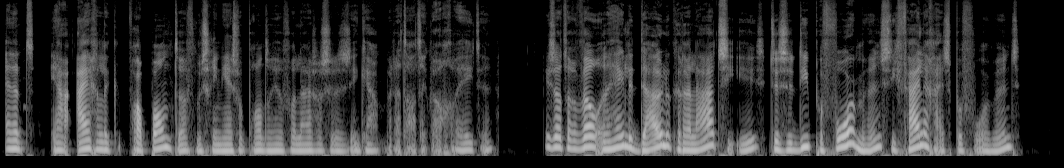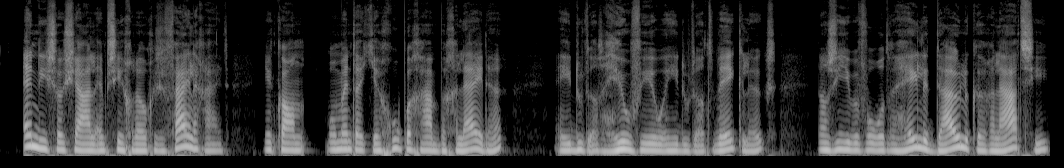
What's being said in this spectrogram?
En het ja, eigenlijk frappante, of misschien niet eens frappant, heel veel luisteraars zullen denken, ja, maar dat had ik wel geweten, is dat er wel een hele duidelijke relatie is tussen die performance, die veiligheidsperformance, en die sociale en psychologische veiligheid. Je kan, op het moment dat je groepen gaat begeleiden, en je doet dat heel veel en je doet dat wekelijks, dan zie je bijvoorbeeld een hele duidelijke relatie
